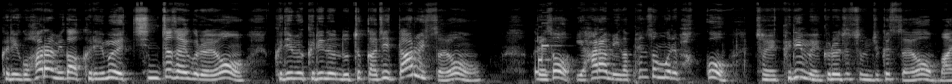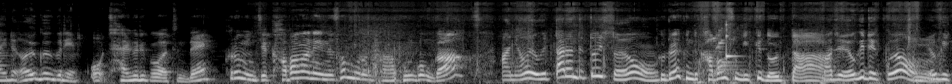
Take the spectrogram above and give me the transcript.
그리고 하람이가 그림을 진짜 잘 그려요. 그림을 그리는 노트까지 따로 있어요. 그래서 이 하람이가 펜 선물을 받고 저의 그림을 그려줬으면 좋겠어요. 마이린 얼굴 그림. 어, 잘 그릴 것 같은데? 그럼 이제 가방 안에 있는 선물은 다 본 건가? 아니요, 여기 다른 데 또 있어요. 그래? 근데 가방 속이 꽤 넓다. 맞아요, 여기도 있고요. 음. 여기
